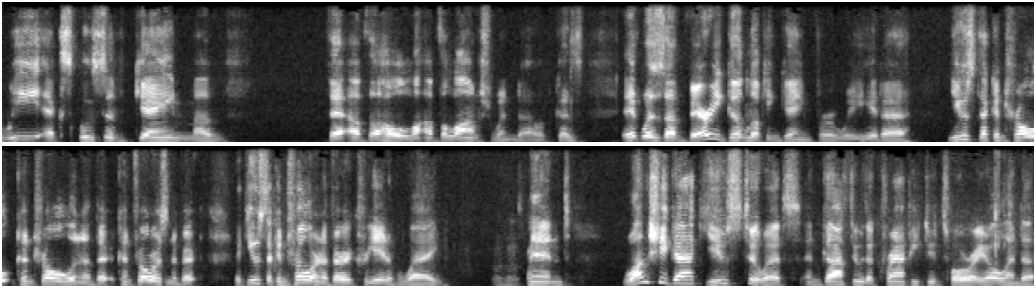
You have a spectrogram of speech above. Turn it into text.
Wii exclusive game of the of the whole of the launch window because it was a very good looking game for Wii. It uh, used the control control in a controllers in a very it used the controller in a very creative way. Mhm. And once you got used to it and got through the crappy tutorial and uh,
